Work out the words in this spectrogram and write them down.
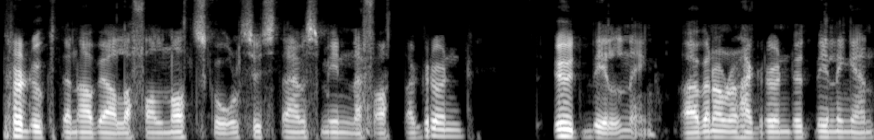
produkten av i alla fall något skolsystem som innefattar grundutbildning. Även om den här grundutbildningen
